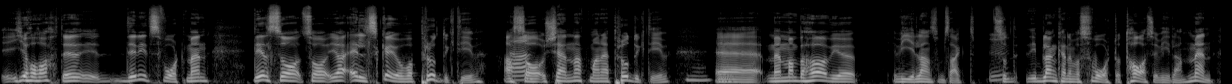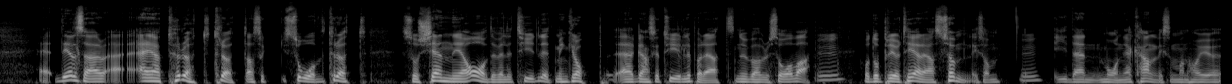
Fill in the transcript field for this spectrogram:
ja, det, det är lite svårt, men dels så, så jag älskar ju att vara produktiv. Alltså Ja. känna att man är produktiv. Mm. Eh, men man behöver ju vilan som sagt. Mm. Så ibland kan det vara svårt att ta sig vila. Men eh, dels är, är jag trött, trött, alltså sovtrött, så känner jag av det väldigt tydligt. Min kropp är ganska tydlig på det, att nu behöver du sova. Mm. Och då prioriterar jag sömn liksom, Mm. i den mån jag kan. Liksom. Man har ju eh,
